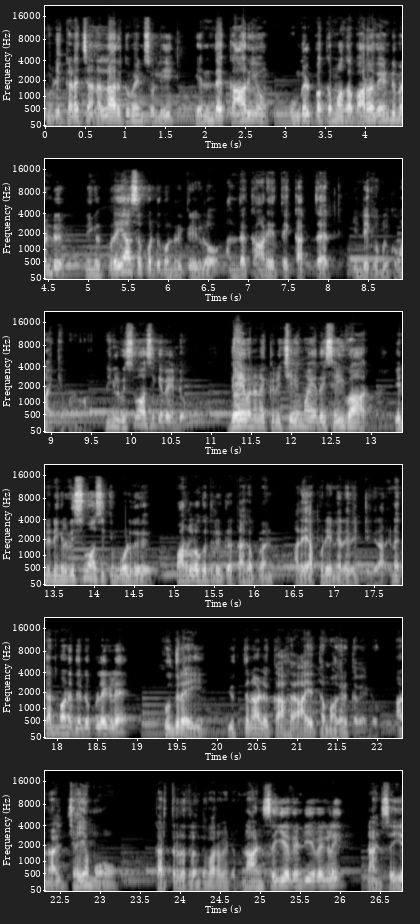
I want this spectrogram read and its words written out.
இப்படி கிடைச்சா நல்லா இருக்குமேன்னு சொல்லி எந்த காரியம் உங்கள் பக்கமாக வர வேண்டும் என்று நீங்கள் பிரயாசப்பட்டு கொண்டிருக்கிறீர்களோ அந்த காரியத்தை கத்தர் இன்றைக்கு உங்களுக்கு வாய்க்க பண்ணுவார். நீங்கள் விசுவாசிக்க வேண்டும். தேவன் எனக்கு நிச்சயமாய் அதை செய்வார் என்று நீங்கள் விசுவாசிக்கும் பொழுது பரலோகத்தில் இருக்கிற தகப்பன் அதை அப்படியே நிறைவேற்றுகிறார். எனக்கு அன்பான திண்டு பிள்ளைகளே குதிரை யுத்த நாளுக்காக ஆயத்தமாக இருக்க வேண்டும். ஆனால் ஜெயமோ கர்த்தரிடத்திலிருந்து வர வேண்டும். நான் செய்ய வேண்டியவைகளை நான் செய்ய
